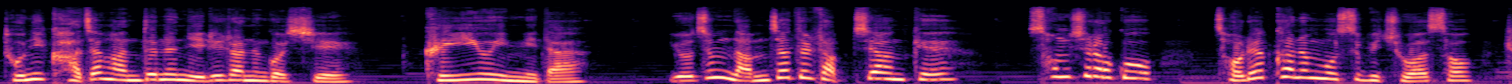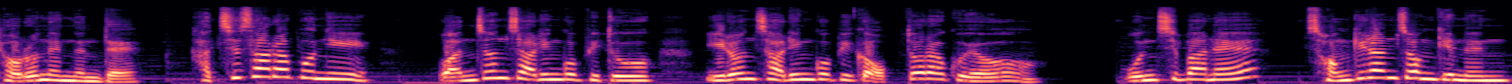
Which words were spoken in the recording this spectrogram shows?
돈이 가장 안 드는 일이라는 것이 그 이유입니다. 요즘 남자들답지 않게 성실하고 절약하는 모습이 좋아서 결혼했는데 같이 살아보니 완전 자린고비도 이런 자린고비가 없더라고요. 온 집안에 전기란 전기는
